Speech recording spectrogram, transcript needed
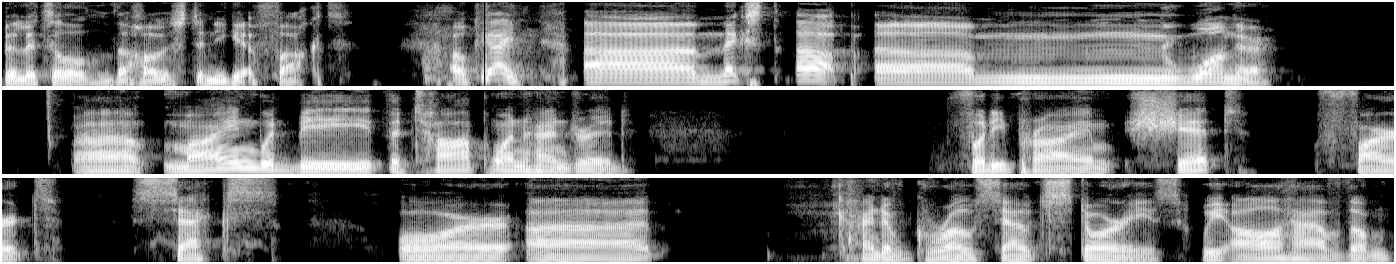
belittle the host and you get fucked. Okay. Um, next up, um, Wonger. Uh, mine would be the top 100 footy prime shit, fart, sex, or uh, kind of gross out stories. We all have them,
